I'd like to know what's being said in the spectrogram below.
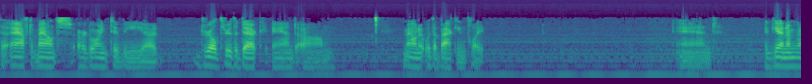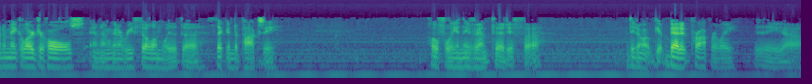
the aft mounts are going to be uh, drilled through the deck and um, mount it with a backing plate. And Again, I'm going to make larger holes and I'm going to refill them with uh, thickened epoxy. Hopefully in the event that if uh, they don't get bedded properly, they uh,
